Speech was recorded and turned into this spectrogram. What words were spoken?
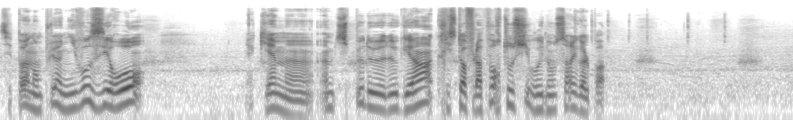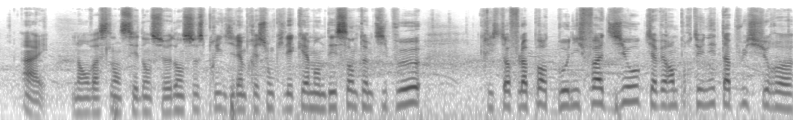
C'est pas non plus un niveau 0. Il y a quand même un, petit peu de, gain. Christophe Laporte aussi, oui, non, ça rigole pas. Allez, là, on va se lancer dans ce, dans ce sprint. J'ai l'impression qu'il est quand même en descente un petit peu. Christophe Laporte, Bonifazio, qui avait remporté une étape, lui, sur, euh,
